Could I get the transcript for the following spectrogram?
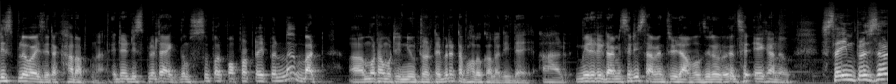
ডিসপ্লে ওয়াইজ এটা খারাপ না। এটা ডিসপ্লেটা একদম সুপার পপ আপ টাইপের না বাট মোটামুটি নিউট্রাল টাইপের একটা ভালো কালারই দেয়। আর MediaTek Dimensity seven three double zero রয়েছে এখানেও। সেম প্রসেসর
